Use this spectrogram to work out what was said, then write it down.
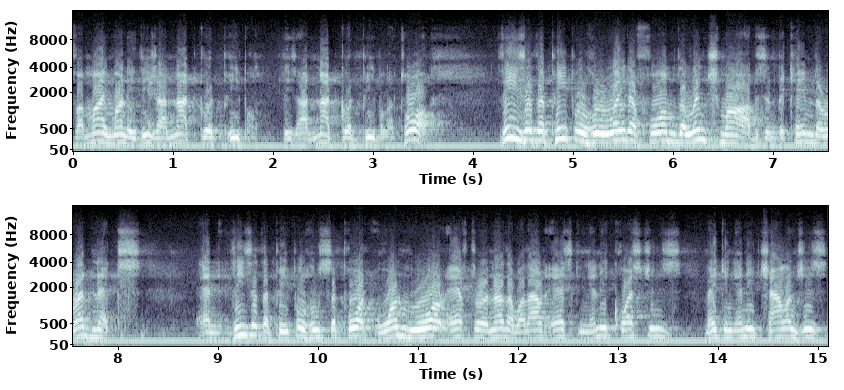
for my money, these are not good people. These are not good people at all. These are the people who later formed the lynch mobs and became the rednecks. And these are the people who support one war after another without asking any questions, making any challenges,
